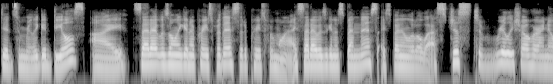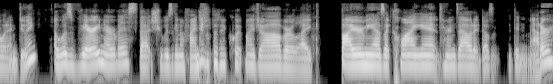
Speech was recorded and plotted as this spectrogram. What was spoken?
did some really good deals. I said I was only going to praise for this, that appraise for more. I said I was going to spend this, I spent a little less just to really show her I know what I'm doing. I was very nervous that she was going to find out that I quit my job or like fire me as a client. Turns out it doesn't it didn't matter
